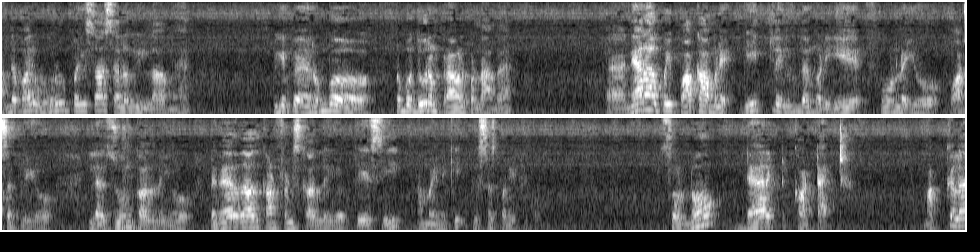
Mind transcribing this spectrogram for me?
அந்த மாதிரி ஒரு பைசா செலவு இல்லாமல் மிக ரொம்ப ரொம்ப தூரம் ட்ராவல் பண்ணாமல் நேராக போய் பார்க்காமலே வீட்டில் இருந்தபடியே ஃபோன்லேயோ வாட்ஸ்அப்லேயோ இல்லை ஜூம் கால்லையோ இல்லை வேறு ஏதாவது கான்ஃபரன்ஸ் கால்லையோ பேசி நம்ம இன்னைக்கு பிஸ்னஸ் பண்ணிகிட்ருக்கோம் இருக்கோம். ஸோ நோ டைரக்ட் கான்டாக்ட் மக்களை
